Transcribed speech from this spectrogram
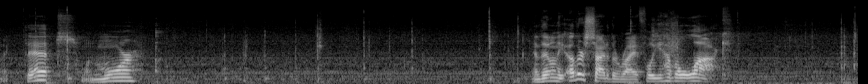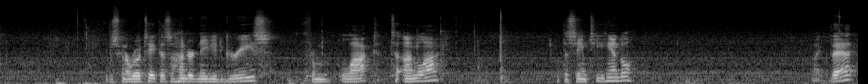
Like that. One more. And then on the other side of the rifle, you have a lock. I'm just going to rotate this 180 degrees from locked to unlock with the same T-handle, like that.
